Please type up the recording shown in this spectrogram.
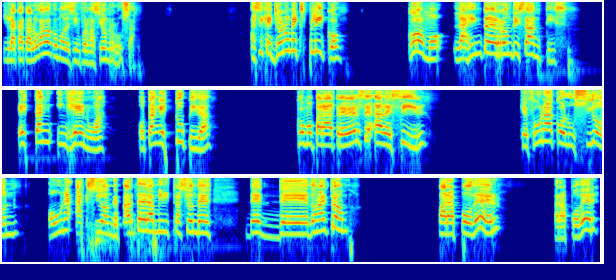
y la catalogaba como desinformación rusa. Así que yo no me explico cómo la gente de Ron DeSantis es tan ingenua o tan estúpida como para atreverse a decir que fue una colusión o una acción de parte de la administración de, de Donald Trump para poder, para poder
